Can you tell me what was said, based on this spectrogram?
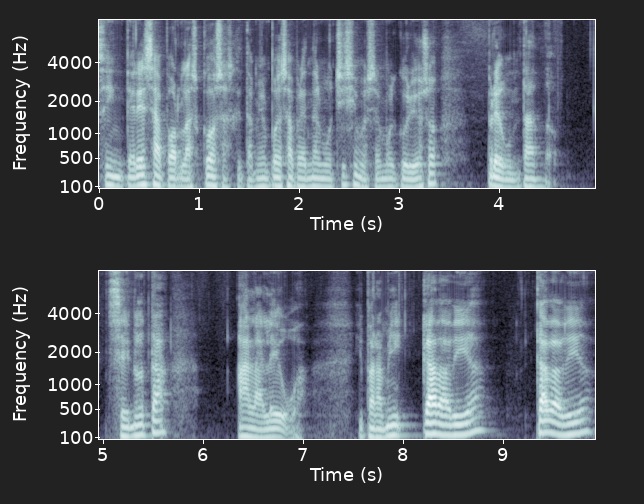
se interesa por las cosas, que también puedes aprender muchísimo y ser muy curioso preguntando. Se nota a la legua. Y para mí, cada día, cada día,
